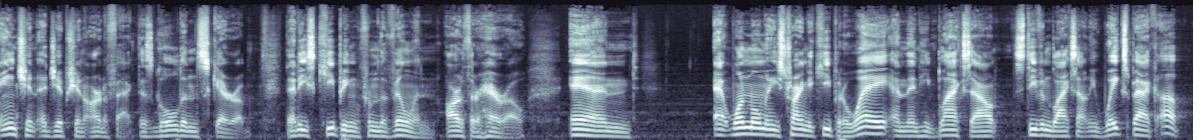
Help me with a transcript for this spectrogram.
ancient Egyptian artifact, this golden scarab that he's keeping from the villain Arthur Harrow. And at one moment he's trying to keep it away and then he blacks out. Steven blacks out and he wakes back up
